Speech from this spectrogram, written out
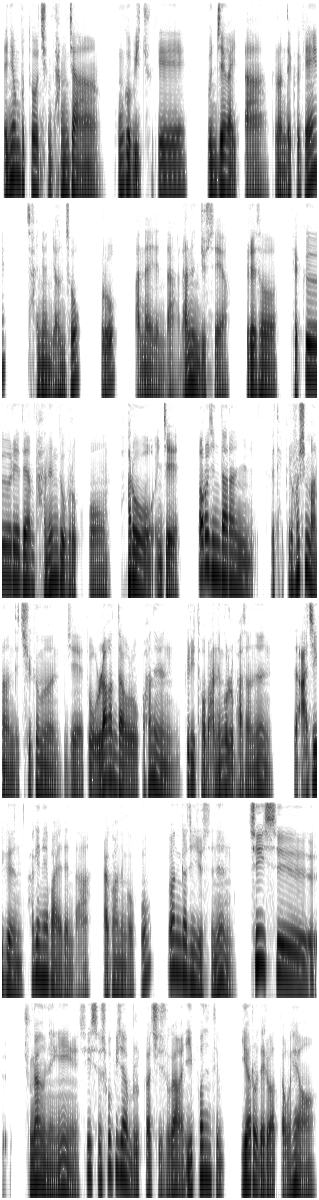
내년부터 지금 당장 공급 위축에 문제가 있다. 그런데 그게 4년 연속으로 만나야 된다라는 뉴스예요. 그래서 댓글에 대한 반응도 그렇고 바로 이제 떨어진다라는 그 댓글이 훨씬 많았는데 지금은 이제 또 올라간다고 하는 글이 더 많은 걸로 봐서는 아직은 확인해 봐야 된다라고 하는 거고 또 한 가지 뉴스는 스위스 중앙은행이 스위스 소비자 물가 지수가 2% 이하로 내려왔다고 해요.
